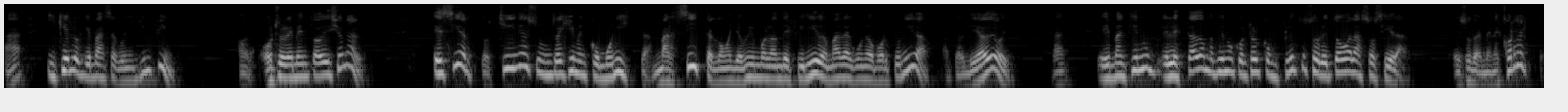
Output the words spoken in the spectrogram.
¿ah? y qué es lo que pasa con Xi Jinping. Ahora, otro elemento adicional. Es cierto, China es un régimen comunista, marxista, como ellos mismos lo han definido en más de alguna oportunidad, hasta el día de hoy. Eh, mantiene el Estado mantiene un control completo sobre toda la sociedad. Eso también es correcto.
